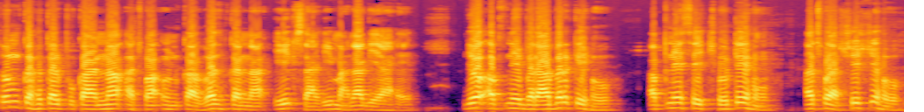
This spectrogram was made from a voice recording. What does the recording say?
तुम कहकर पुकारना अथवा उनका वध करना एक सा ही माना गया है। जो अपने बराबर के हो, अपने से छोटे हो अथवा शिष्य हो,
